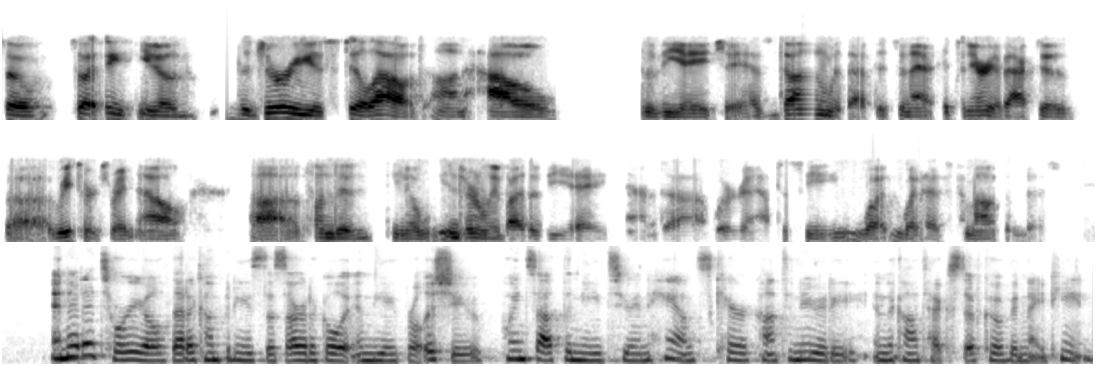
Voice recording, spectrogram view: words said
So, so I think you know the jury is still out on how the VHA has done with that. It's an it's an area of active uh, research right now, uh, funded you know internally by the VA, and uh, we're going to have to see what what has come out of this. An editorial that accompanies this article in the April issue points out the need to enhance care continuity in the context of COVID 19.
